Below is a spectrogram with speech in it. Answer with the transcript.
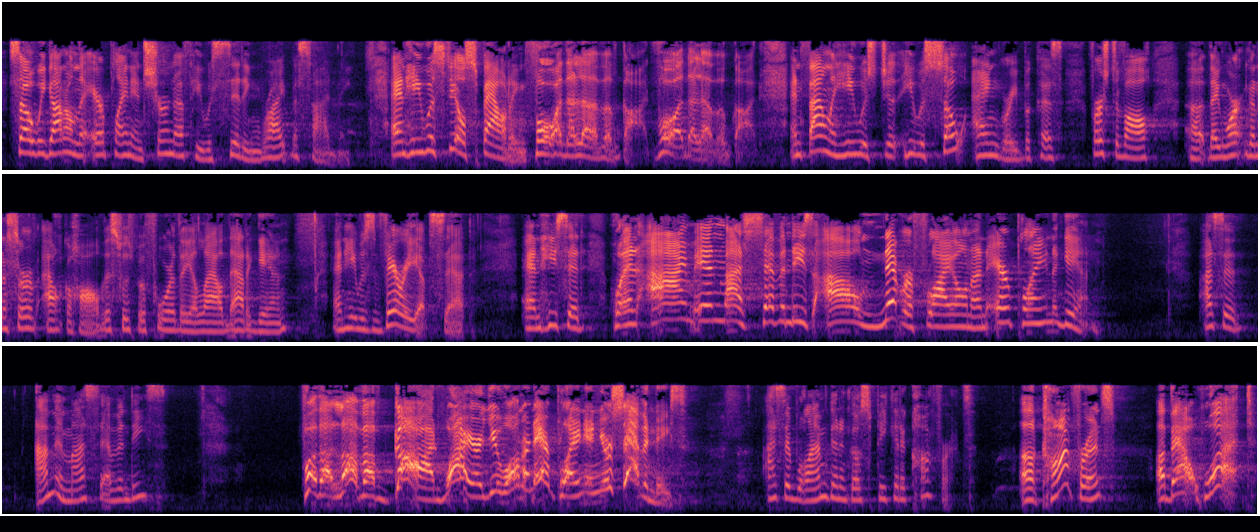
So we got on the airplane, and sure enough, he was sitting right beside me. And he was still spouting, for the love of God, for the love of God. And finally, he was just, he was so angry because, first of all, uh, they weren't going to serve alcohol. This was before they allowed that again. And he was very upset. And he said, When I'm in my 70s, I'll never fly on an airplane again. I said, I'm in my 70s. For the love of God, why are you on an airplane in your 70s? I said, Well, I'm going to go speak at a conference. A conference? About what?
